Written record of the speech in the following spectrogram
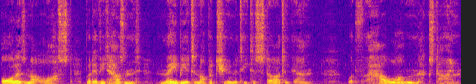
all is not lost. But if it hasn't, maybe it's an opportunity to start again. But for how long next time?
